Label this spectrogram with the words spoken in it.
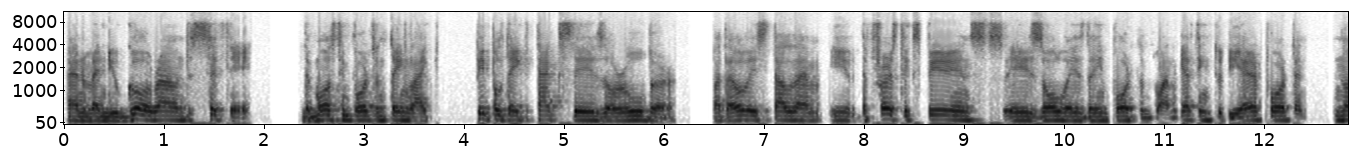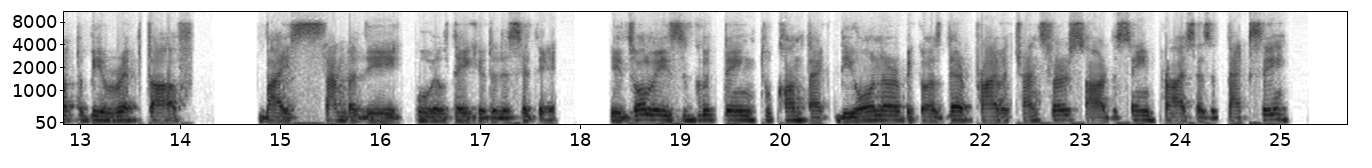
And when you go around the city the most important thing like people take taxis or uber but I always tell them if the first experience is always the important one, getting to the airport and not to be ripped off by somebody who will take you to the city. It's always a good thing to contact the owner because their private transfers are the same price as a taxi,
